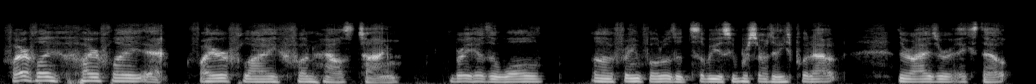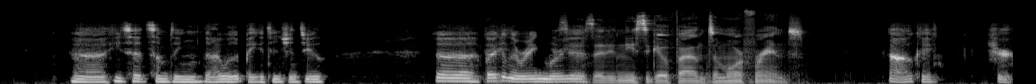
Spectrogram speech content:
Firefly, Firefly, eh, Firefly Funhouse time. Bray has a wall uh, frame photos of some of the superstars that he's put out. Their eyes are xed out. Uh, he said something that I wasn't paying attention to. Uh, back in the ring, He Maria. says that he needs to go find some more friends. Oh, okay. Sure.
